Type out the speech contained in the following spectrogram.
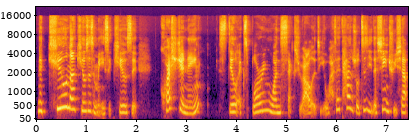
那 Q 呢？Q 是什么意思？Q 是 questioning。Still exploring one's sexuality，我还在探索自己的性取向，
